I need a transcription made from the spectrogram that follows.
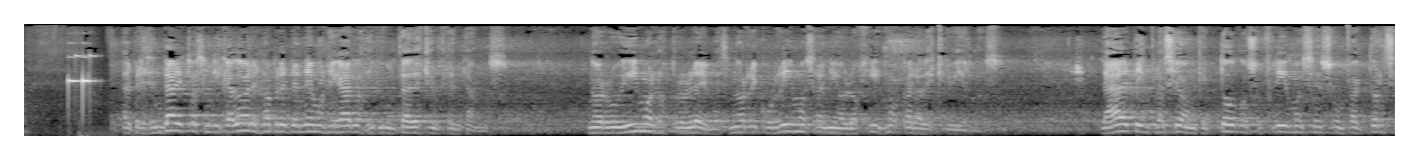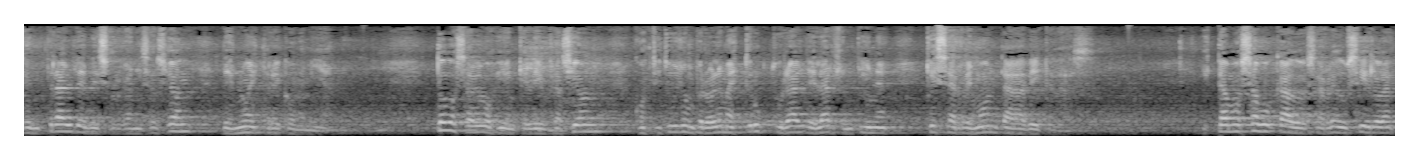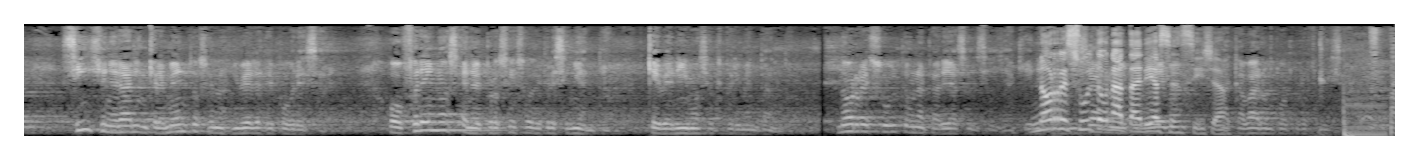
Al presentar estos indicadores no pretendemos negar las dificultades que enfrentamos. No ruimos los problemas, no recurrimos a neologismos para describirlos. La alta inflación que todos sufrimos es un factor central de desorganización de nuestra economía. Todos sabemos bien que la inflación constituye un problema estructural de la Argentina que se remonta a décadas. Estamos abocados a reducirla sin generar incrementos en los niveles de pobreza o frenos en el proceso de crecimiento que venimos experimentando. No resulta una tarea sencilla. No resulta una tarea problema sencilla. Acabaron por profundizar.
